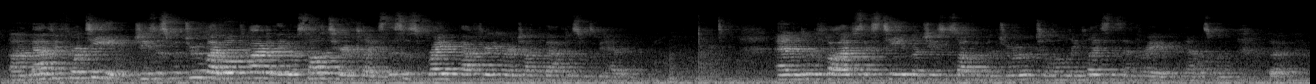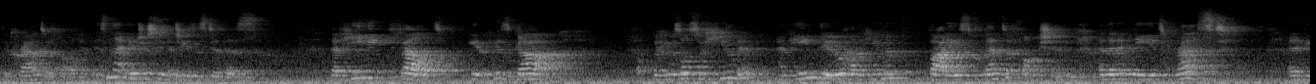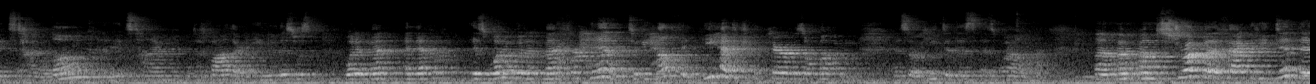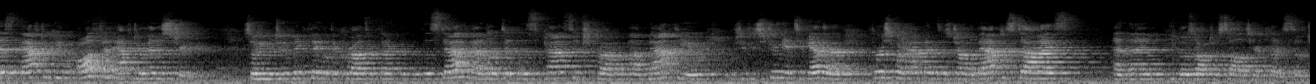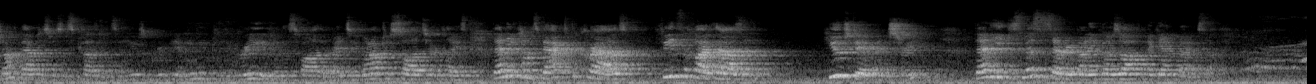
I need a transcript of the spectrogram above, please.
Uh, Matthew 14, Jesus withdrew by boat privately to a solitary place. This is right after he heard John the Baptist was beheaded. And Luke 5, 16, but Jesus often withdrew to lonely places and prayed, and that was when the, the crowds would follow him. Isn't that interesting that Jesus did this? That he felt, you know, he's God, but he was also human, and he knew how the human body is meant to function, and that it needs rest, and it needs time alone, and it needs time with the Father. And he knew this was what it meant, and that is what it would have meant for him to be healthy. He had to take care of his own body, and so he did this as well. Um, I'm, I'm struck by the fact that he did this after he often after ministry. So he would do a big thing with the crowds. In fact, the, the staff and I looked at this passage from uh, Matthew, which if you string it together, first what happens is John the Baptist dies, and then he goes off to a solitary place. So John Baptist was his cousin, so he was you know, he needed to grieve with his father, right? So he went off to a solitary place. Then he comes back to the crowds, feeds the 5,000, huge day of ministry. Then he dismisses everybody, goes off again by himself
